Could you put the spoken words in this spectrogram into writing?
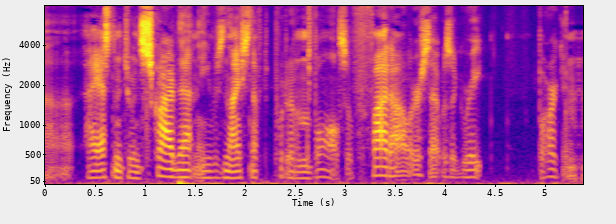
Uh, I asked him to inscribe that, and he was nice enough to put it on the ball. So for five dollars, that was a great bargain.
